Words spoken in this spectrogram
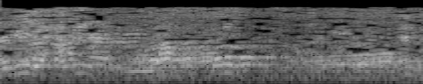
دليل يا حبيبي الله اكبر انت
